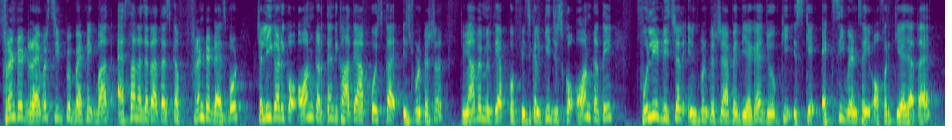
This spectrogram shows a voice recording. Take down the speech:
फ्रंट ड्राइवर सीट पर बैठने के बाद ऐसा नज़र आता है इसका फ्रंट डैशबोर्ड चलिए गाड़ी को ऑन करते हैं, दिखाते हैं आपको इसका इंस्ट्रूमेंट क्लस्टर तो यहाँ पे मिलती है आपको फ़िज़िकल की जिसको ऑन करते ही फुली डिजिटल इंस्ट्रूमेंट क्लस्टर यहाँ पे दिया गया है, जो कि इसके एक्सी वेंट से ही ऑफ़र किया जाता है।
